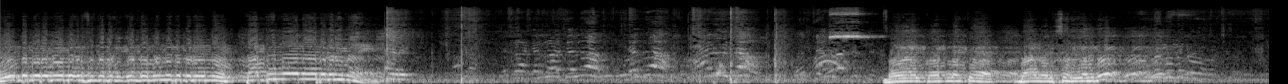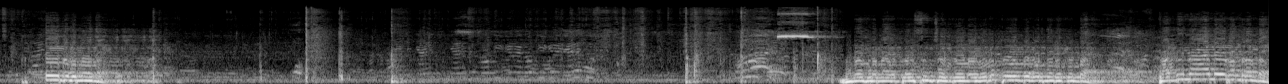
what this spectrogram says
വീണ്ടും ഒരു വീണ്ടും സ്വന്തമാക്കിക്കൊണ്ട് മുന്നോട്ട് തുടരുന്നു. പതിമൂന്ന് പതിനൊന്ന്. ബോയ് കോർട്ടിലേക്ക് ബാൾ വലിച്ചെറിയരുത്. പതിമൂന്ന് മനോഹരമായ പ്ലേസിംഗ് ഷോട്ടിലൂടെ ഒരു പോയിന്റ് കൊടുത്തിരിക്കുന്നത് പതിനാല് പന്ത്രണ്ട്.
